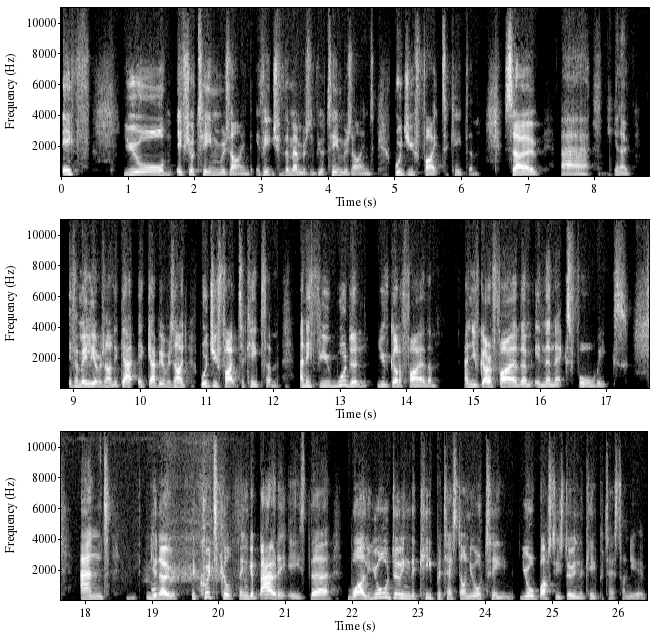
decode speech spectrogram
if your if your team resigned, if each of the members of your team resigned, would you fight to keep them? So uh, you know, if Amelia resigned, if, if Gabby resigned, would you fight to keep them? And if you wouldn't, you've got to fire them. And you've got to fire them in the next four weeks. And, you know, the critical thing about it is that while you're doing the keeper test on your team, your boss is doing the keeper test on you.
